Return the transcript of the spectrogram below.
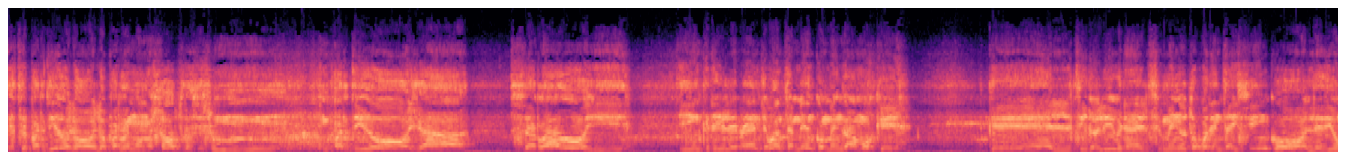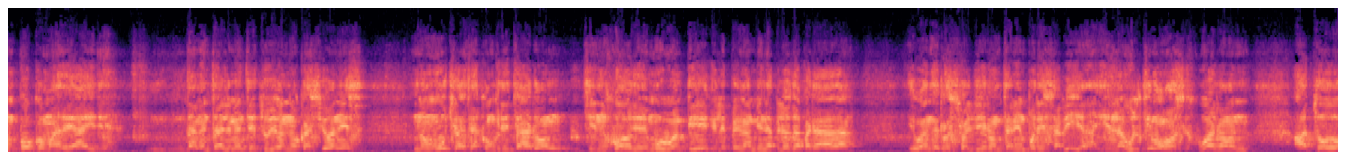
Este partido lo, lo perdemos nosotros, es un, un partido ya cerrado y, y increíblemente, bueno, también convengamos que, que el tiro libre en el minuto 45 le dio un poco más de aire. Lamentablemente tuvieron ocasiones, no muchas, las concretaron, tienen jugadores de muy buen pie que le pegan bien la pelota parada y bueno, resolvieron también por esa vía. Y en la última se jugaron a todo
